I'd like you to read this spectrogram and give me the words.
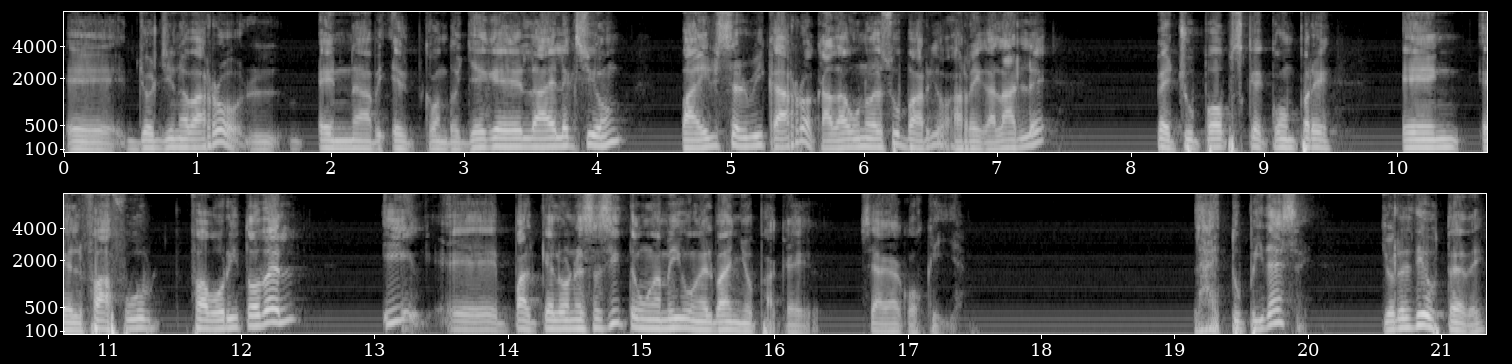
eh, Georgie Navarro, eh, cuando llegue la elección, va a ir servir carro a cada uno de sus barrios a regalarle pechupops que compre en el fast favorito de él y eh, para el que lo necesite un amigo en el baño para que se haga cosquilla. Las estupideces. Yo les digo a ustedes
